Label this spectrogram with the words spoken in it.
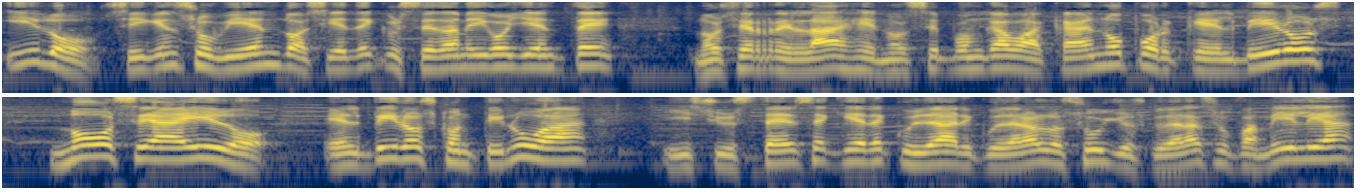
ido, siguen subiendo, así es de que usted, amigo oyente, no se relaje, no se ponga bacano porque el virus no se ha ido, el virus continúa y si usted se quiere cuidar y cuidar a los suyos, cuidar a su familia,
